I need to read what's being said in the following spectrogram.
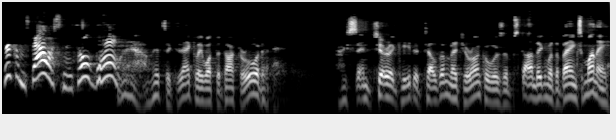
Here comes Dallas and his whole gang. Well, that's exactly what the doctor ordered. I sent Cherokee to tell them that your uncle was absconding with the bank's money.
